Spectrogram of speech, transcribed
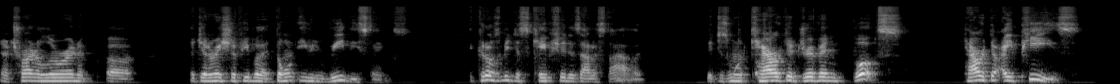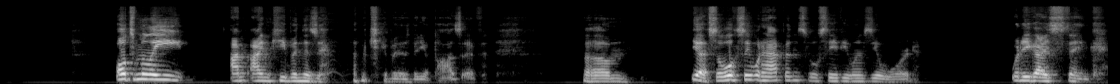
and are trying to lure in a, a generation of people that don't even read these things. It could also be just Cape shit is out of style. They just want character driven books, character IPs. Ultimately, I'm I'm keeping this I'm keeping this video positive. Um, yeah, so we'll see what happens. We'll see if he wins the award. What do you guys think?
